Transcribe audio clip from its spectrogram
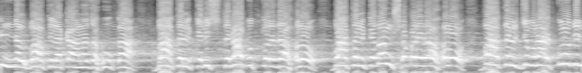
ইন্নাল বাতিলা কানা জাহুকা, বাতিলকে নিস্তেনাবুদ করে দেওয়া হলো, বাতিলকে ধ্বংস করে দেওয়া হলো, বাতিল জীবন আর কোনোদিন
